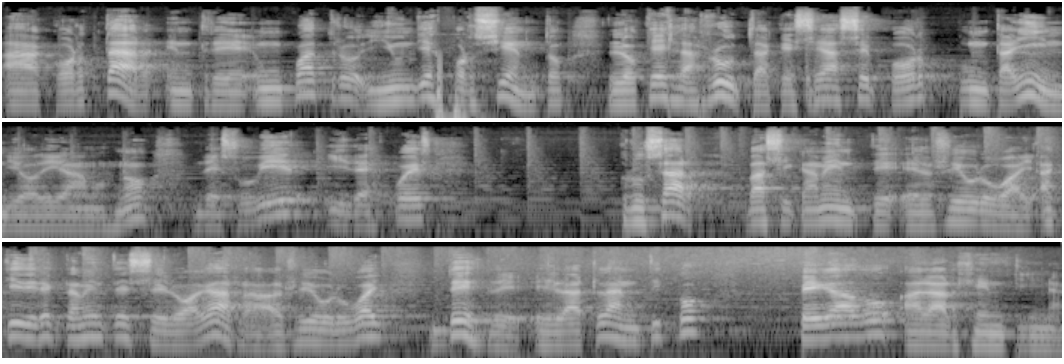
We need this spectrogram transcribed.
a acortar entre un 4 y un 10% lo que es la ruta que se hace por Indio, digamos, ¿no? De subir y después cruzar básicamente el río Uruguay. Aquí directamente se lo agarra al río Uruguay desde el Atlántico pegado a la Argentina.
